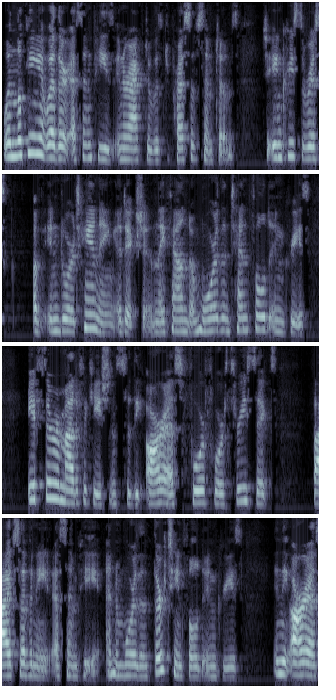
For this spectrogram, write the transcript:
When looking at whether SNPs interacted with depressive symptoms to increase the risk of indoor tanning addiction, they found a more than tenfold increase if there were modifications to the RS4436 578 SNP and a more than 13 fold increase in the RS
